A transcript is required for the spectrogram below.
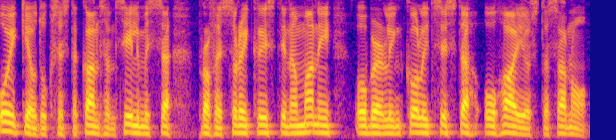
oikeutuksesta kansan silmissä, professori Kristina Mani Oberlin Collegeista Ohiosta sanoo.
